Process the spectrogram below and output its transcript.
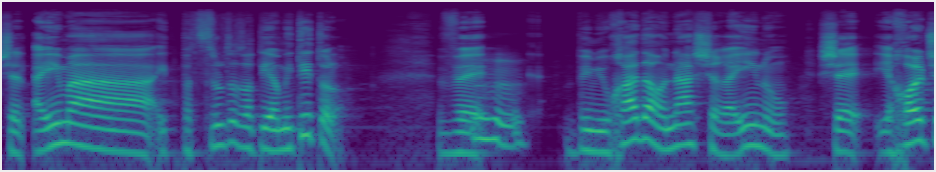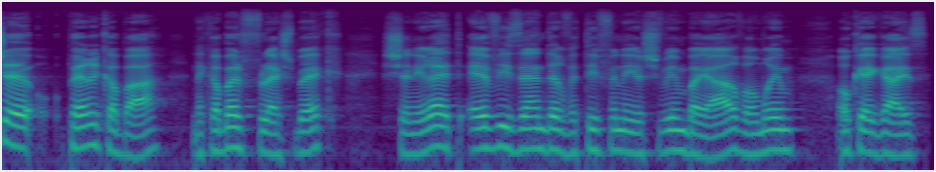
של האם ההתפצלות הזאת היא אמיתית או לא. ובמיוחד העונה שראינו, שיכול להיות שפרק הבא נקבל פלשבק, שנראה את אבי זנדר וטיפני יושבים ביער ואומרים, אוקיי גייז,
